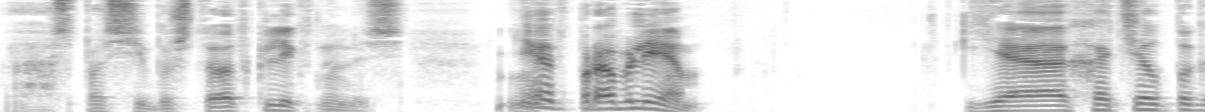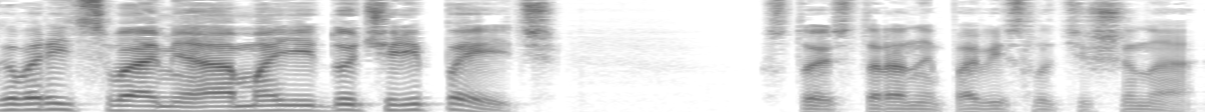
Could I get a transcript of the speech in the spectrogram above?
А, «Спасибо, что откликнулись. Нет проблем. Я хотел поговорить с вами о моей дочери Пейдж». С той стороны повисла тишина.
